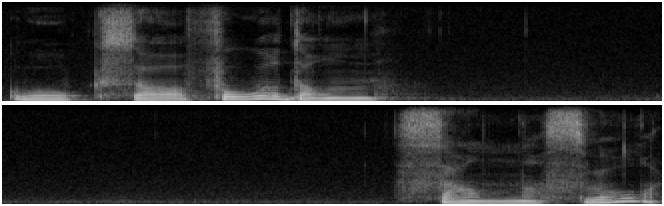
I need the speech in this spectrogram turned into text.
Och också få de sanna svaren.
